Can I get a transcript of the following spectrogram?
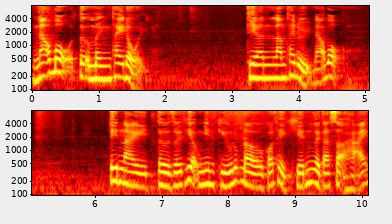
Não bộ tự mình thay đổi. Thiền làm thay đổi não bộ tin này từ giới thiệu nghiên cứu lúc đầu có thể khiến người ta sợ hãi.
